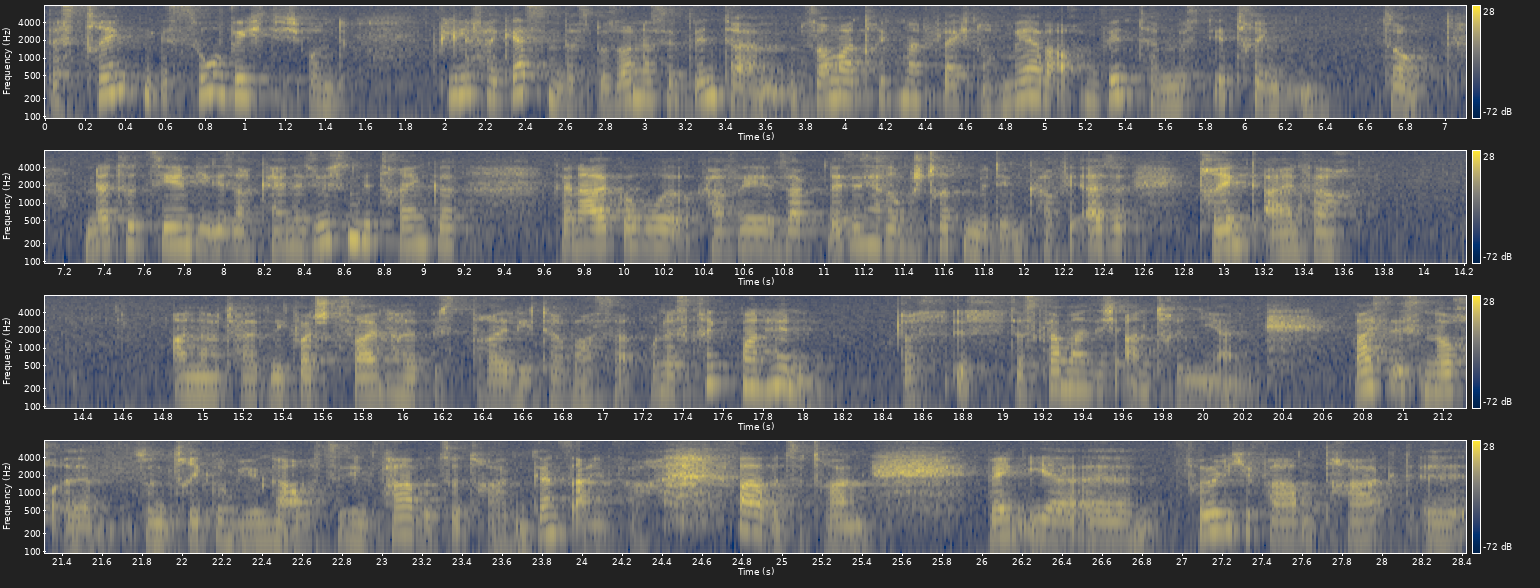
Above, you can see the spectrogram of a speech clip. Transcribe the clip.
Das Trinken ist so wichtig und Viele vergessen das, besonders im Winter. Im Sommer trinkt man vielleicht noch mehr, aber auch im Winter müsst ihr trinken. So, und dazu zählen, wie gesagt, keine süßen Getränke, kein Alkohol, Kaffee. Sagt, das ist ja so umstritten mit dem Kaffee. Also trinkt einfach anderthalb, nee Quatsch, zweieinhalb bis drei Liter Wasser. Und das kriegt man hin. Das, ist, das kann man sich antrainieren. Was ist noch äh, so ein Trick, um jünger auszusehen? Farbe zu tragen. Ganz einfach. Farbe zu tragen. Wenn ihr äh, fröhliche Farben tragt, äh,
